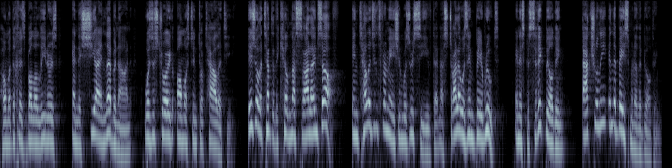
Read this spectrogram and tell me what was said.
home of the Hezbollah leaders and the Shia in Lebanon, was destroyed almost in totality. Israel attempted to kill Nasrallah himself. Intelligence information was received that Nasrallah was in Beirut, in a specific building, actually in the basement of the building.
